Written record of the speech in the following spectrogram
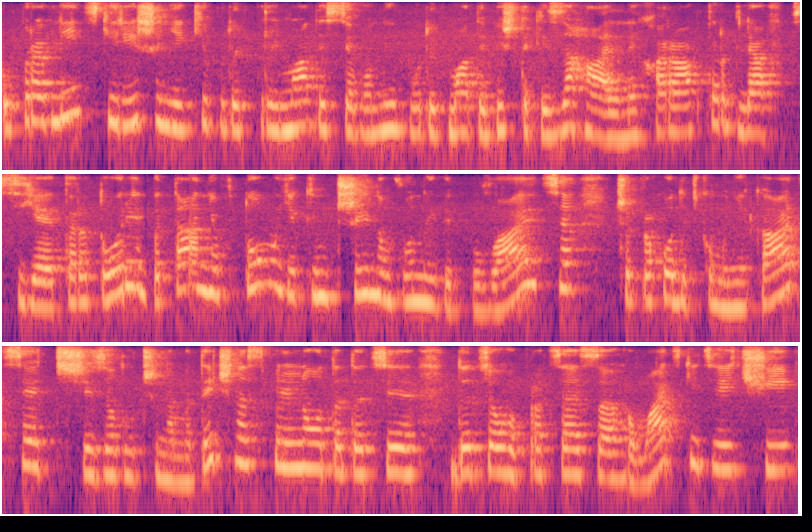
Управлінські рішення, які будуть прийматися, вони будуть мати більш такий загальний характер для всієї території. Питання в тому, яким чином вони відбуваються, чи проходить комунікація, чи залучена медична спільнота до, цього процесу, громадські діячі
